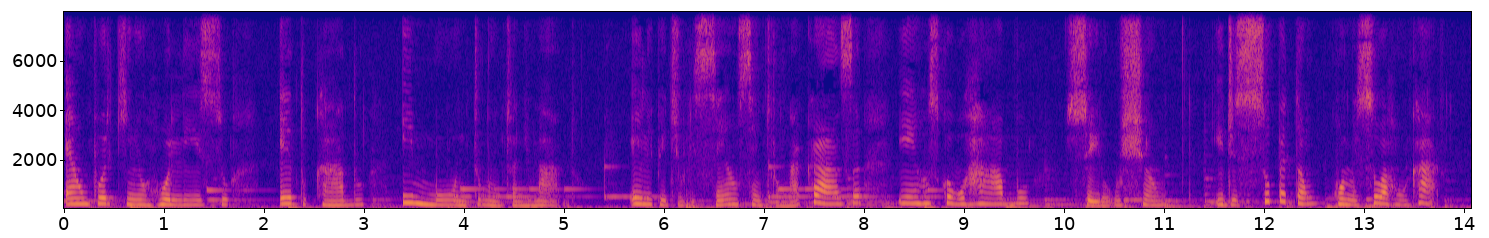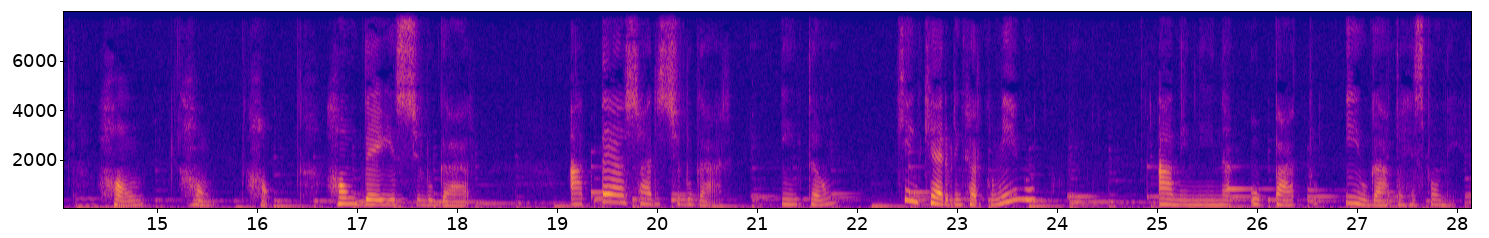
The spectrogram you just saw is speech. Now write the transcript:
É um porquinho roliço, educado e muito, muito animado. Ele pediu licença, entrou na casa e enroscou o rabo, cheirou o chão e de supetão começou a roncar. Rom, rom, rom. Rondei este lugar até achar este lugar. Então, quem quer brincar comigo? A menina, o pato e o gato responderam:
